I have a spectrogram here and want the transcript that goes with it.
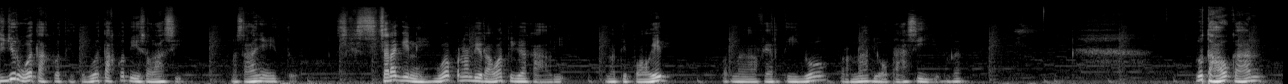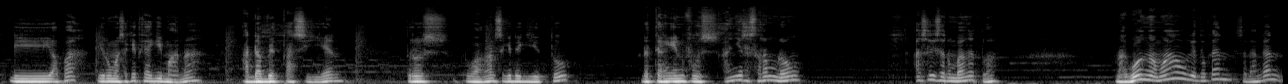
jujur gue takut gitu gue takut diisolasi. Masalahnya itu. Secara gini gue pernah dirawat tiga kali. Pernah tipoid pernah vertigo pernah dioperasi gitu kan. Lu tahu kan di apa di rumah sakit kayak gimana? Ada bed pasien terus ruangan segede gitu ada tiang infus. Anjir serem dong. Asli serem banget loh. Nah gue nggak mau gitu kan. Sedangkan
